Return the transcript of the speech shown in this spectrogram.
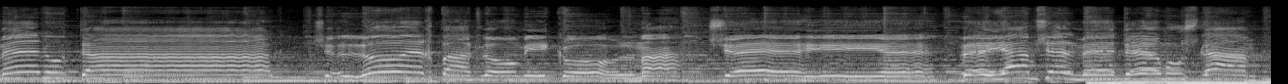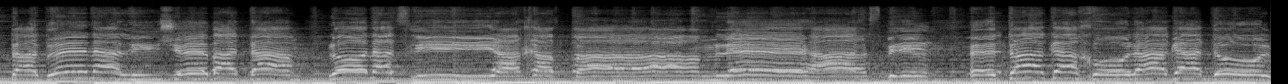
מנותק שלא אכפת לו מכל מה שיהיה. בים של מטר מושלם את האדרנלין שבדם לא נצליח אף פעם הכחול הגדול,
